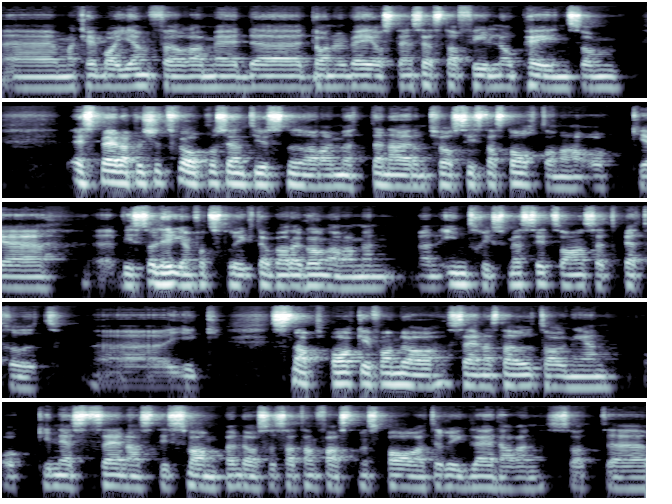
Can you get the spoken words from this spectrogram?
Eh, man kan ju bara jämföra med eh, Daniel Wäjerstens hästar Phil No Pain som är spelad på 22 procent just nu. Han har mött den här i de två sista starterna och eh, visserligen fått stryk då båda gångerna men, men intrycksmässigt så har han sett bättre ut. Eh, gick snabbt bakifrån då senaste uttagningen och näst senast i svampen då så satt han fast med sparat i ryggledaren. Så att eh,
